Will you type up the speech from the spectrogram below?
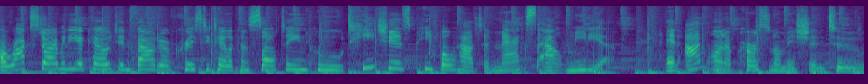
A rock star media coach and founder of Christy Taylor Consulting, who teaches people how to max out media. And I'm on a personal mission to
